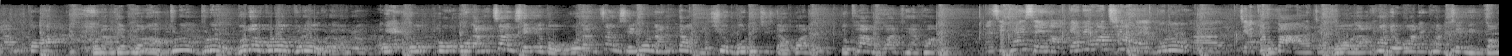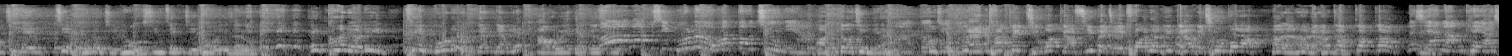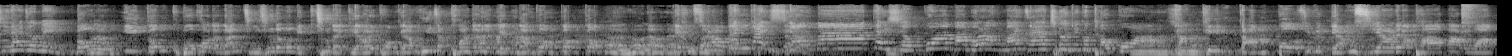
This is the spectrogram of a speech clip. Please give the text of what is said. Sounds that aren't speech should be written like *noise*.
阳光。有人点歌啊 Blue blue blue blue blue blue。有有有有人赞成的无？有人赞成，不然到底唱不？你这条歌，的，有拍给我听看。但是太细吼，今日我唱的 blue 啊，加较饱啊，加较无，人看到我那款证明，讲这个这骨头真好，心情真好，你知无？哎，看了。我我不是不露，我倒酒尔。啊！你倒酒尔。啊！倒酒。*laughs* 哎，较紧就我夹死袂就看了，你夹袂唱歌。好啦，好啦，好啦。讲讲讲。你是爱人客还是来做咩？无人，伊讲无看能，咱主持人我咪出来行伊，旁边，几只看了，你咪难讲讲讲。好，来，好啦好啦。哎，介绍吗？介绍歌吗？无人，没爱知影唱这个头歌。嗯，较紧淡薄，就要点声了，拍。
